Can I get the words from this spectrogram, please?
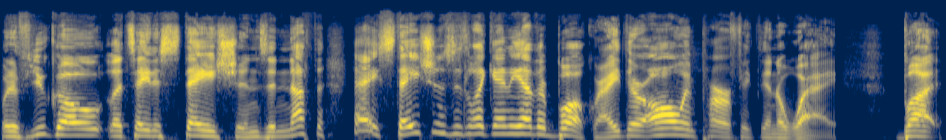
But if you go, let's say, to stations and nothing, hey, stations is like any other book, right? They're all imperfect in a way. But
